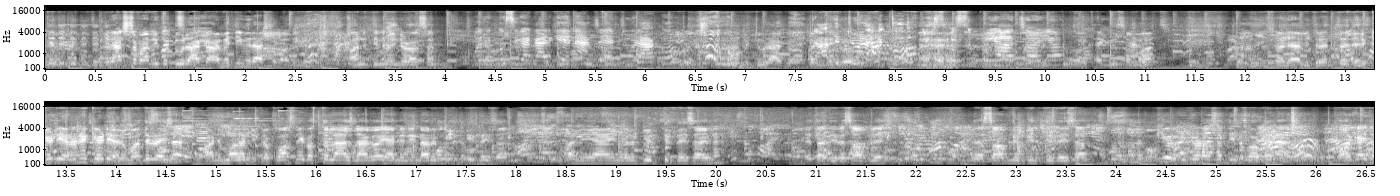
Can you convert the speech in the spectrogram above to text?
त्यति त्यति त्यति राष्ट्रमाविको टुर आएको। हामी तिमी राष्ट्रमाविको हो। अनि तिम्रो इन्ट्रोडक्सन हामी चाहिँ टुर आएको। थ्याङ्क यू सो मच भित्र यत्रो धेरै केटीहरू नै केटीहरू मात्रै रहेछ। अनि मलाई भित्र पस्ने कस्तो लाज लाग्यो। यहाँनिर यिनीहरू बिल तिर्दैछ। अनि यहाँ यिनीहरू बिल तिर्दैछ होइन? यतातिर सबले। सबले बिल तिर्दैछ। के हो? इन्ट्रोडक्सन दिनु पर्दैन अर्कै छ।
